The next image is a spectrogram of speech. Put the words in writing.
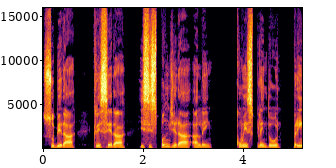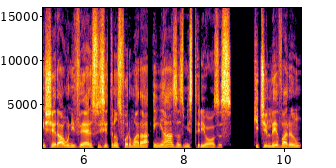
subirá, crescerá e se expandirá além, com esplendor, preencherá o universo e se transformará em asas misteriosas, que te levarão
